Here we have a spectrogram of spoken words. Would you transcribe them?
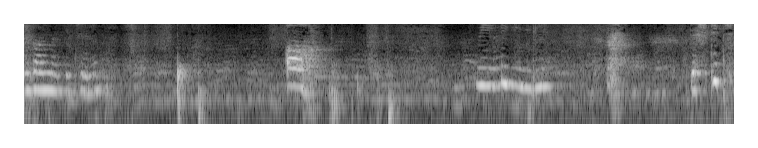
Buradan da geçelim. Ah. Vili vili. Geçtik.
